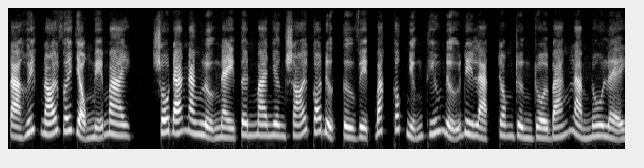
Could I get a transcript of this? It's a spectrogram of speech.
Tà huyết nói với giọng mỉa mai, số đá năng lượng này tên ma nhân sói có được từ việc bắt cóc những thiếu nữ đi lạc trong rừng rồi bán làm nô lệ.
